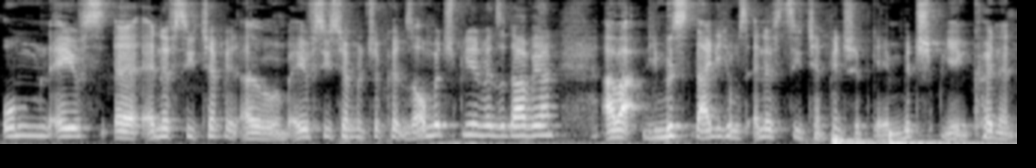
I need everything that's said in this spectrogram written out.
um ein AFC, äh, NFC Champion, also im AFC Championship könnten sie auch mitspielen, wenn sie da wären, aber die müssten eigentlich ums NFC Championship Game mitspielen können.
